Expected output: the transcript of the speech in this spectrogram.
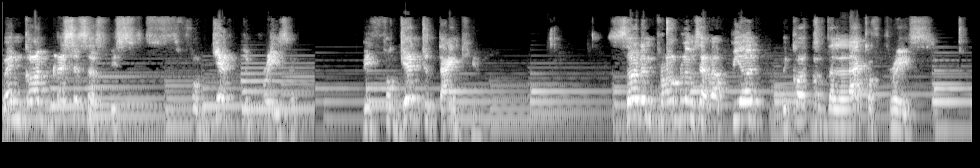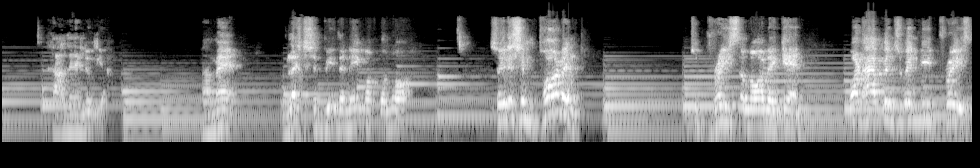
when God blesses us, we forget to praise Him, we forget to thank Him. Certain problems have appeared because of the lack of praise. Hallelujah. Amen. Blessed be the name of the Lord. So it is important to praise the Lord again. What happens when we praise?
